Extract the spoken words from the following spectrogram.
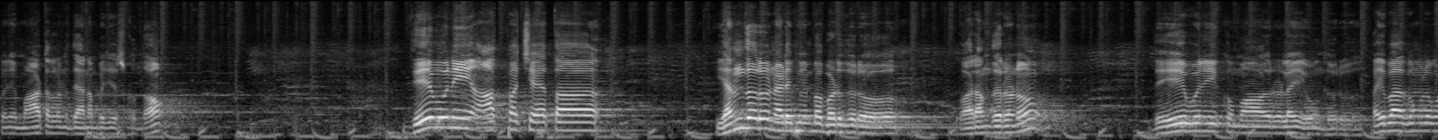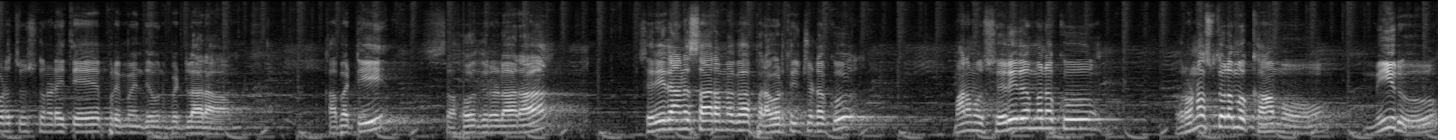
కొన్ని మాటలను ధ్యానింపజేసుకుందాం. దేవుని ఆత్మచేత ఎందరూ నడిపింపబడుదురో వారందరూ దేవుని కుమారులై ఉందరు. పైభాగంలో కూడా చూసుకున్నట్టయితే ప్రేమైన దేవుని బిడ్డలారా కాబట్టి సహోదరులారా శరీరానుసారముగా ప్రవర్తించుటకు మనము శరీరమునకు రుణస్థులము కాము మీరు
